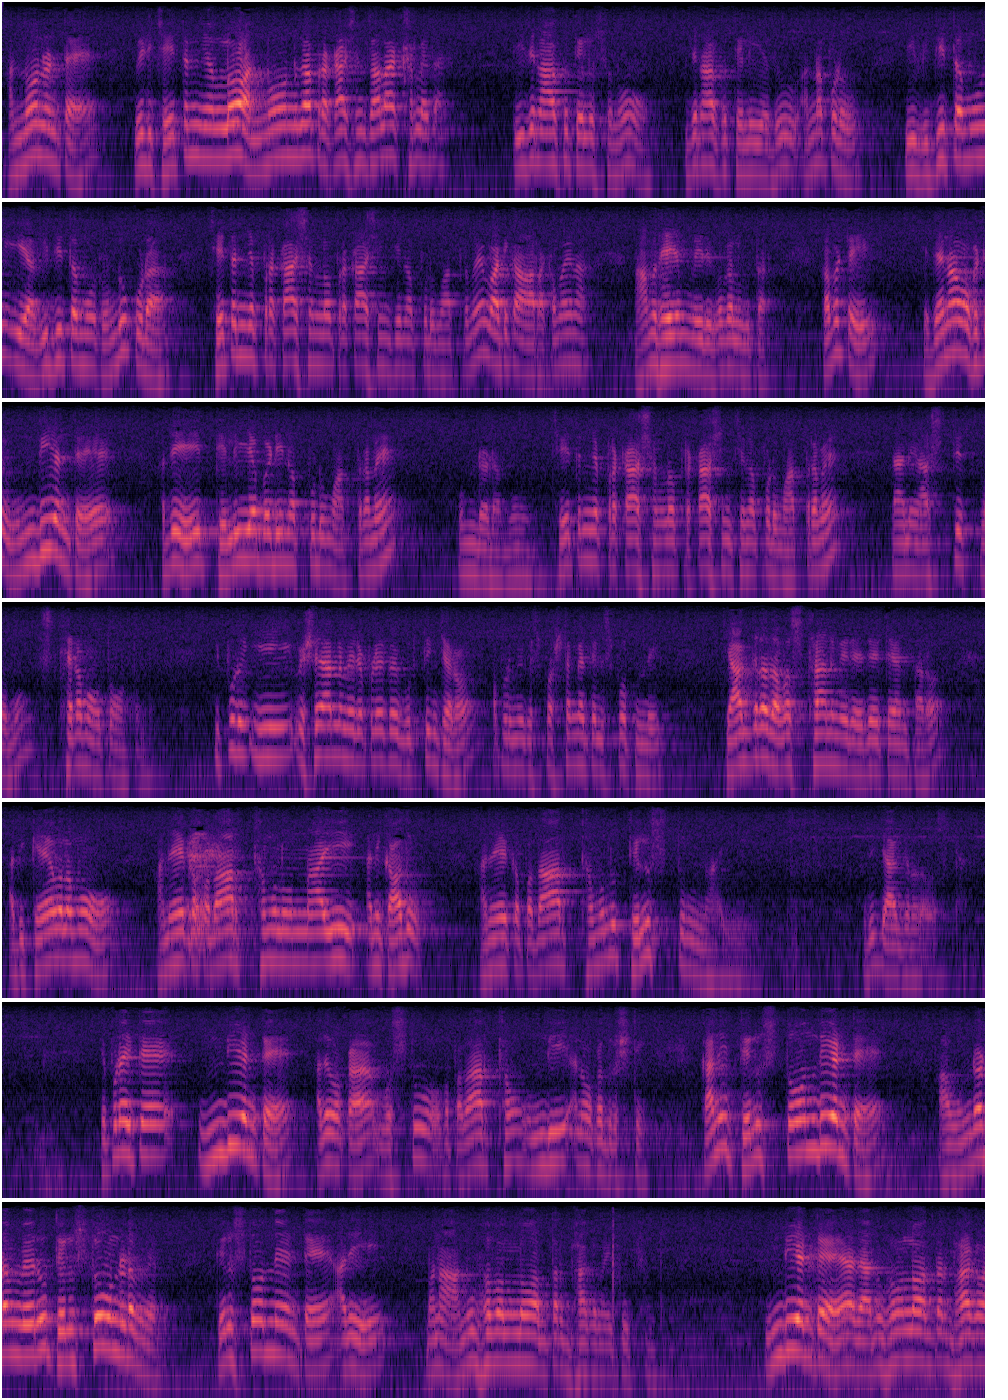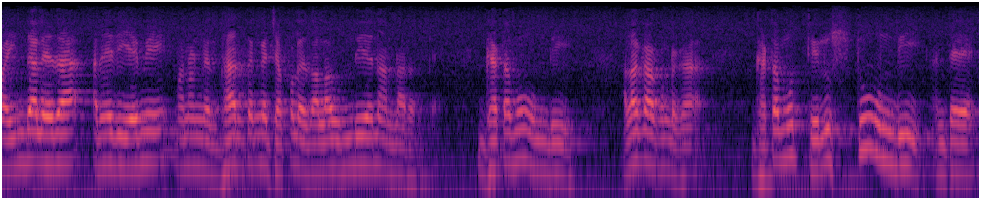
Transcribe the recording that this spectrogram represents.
అన్నోన్ అంటే వీడి చైతన్యంలో అన్నోన్గా ప్రకాశించాలా అక్కర్లేదా? ఇది నాకు తెలుసును ఇది నాకు తెలియదు అన్నప్పుడు ఈ విదితము ఈ అవిదితము రెండు కూడా చైతన్య ప్రకాశంలో ప్రకాశించినప్పుడు మాత్రమే వాటికి ఆ రకమైన నామధేయం మీరు ఇవ్వగలుగుతారు. కాబట్టి ఏదైనా ఒకటి ఉంది అంటే అది తెలియబడినప్పుడు మాత్రమే ఉండడము. చైతన్య ప్రకాశంలో ప్రకాశించినప్పుడు మాత్రమే దాని అస్తిత్వము స్థిరమవుతూ ఉంటుంది. ఇప్పుడు ఈ విషయాన్ని మీరు ఎప్పుడైతే గుర్తించారో అప్పుడు మీకు స్పష్టంగా తెలిసిపోతుంది. జాగ్రత్త అవస్థ అని మీరు ఏదైతే అంటారో అది కేవలము అనేక పదార్థములు ఉన్నాయి అని కాదు. అనేక పదార్థములు తెలుస్తున్నాయి. అది జాగ్రత్త అవస్థ. ఎప్పుడైతే ఉంది అంటే అది ఒక వస్తువు ఒక పదార్థం ఉంది అని ఒక దృష్టి. కానీ తెలుస్తోంది అంటే ఆ ఉండడం వేరు తెలుస్తూ ఉండడం వేరు. తెలుస్తోంది అంటే అది మన అనుభవంలో అంతర్భాగమై కూర్చుంటుంది. ఉంది అంటే అది అనుభవంలో అంతర్భాగం అయిందా లేదా అనేది ఏమీ మనం నిర్ధారితంగా చెప్పలేదు. అలా ఉంది అని అన్నారంటే ఘటము ఉంది. అలా కాకుండా ఘటము తెలుస్తూ ఉంది అంటే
